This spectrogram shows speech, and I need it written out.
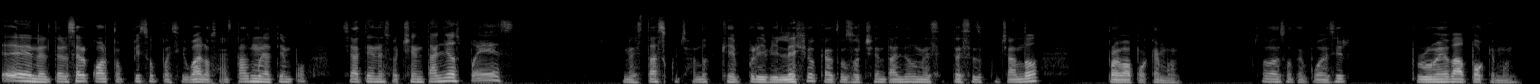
en el tercer, cuarto piso, pues igual, o sea, estás muy a tiempo. Si ya tienes 80 años, pues me estás escuchando. Qué privilegio que a tus 80 años me estés escuchando. Prueba Pokémon. Solo eso te puedo decir. Prueba Pokémon.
